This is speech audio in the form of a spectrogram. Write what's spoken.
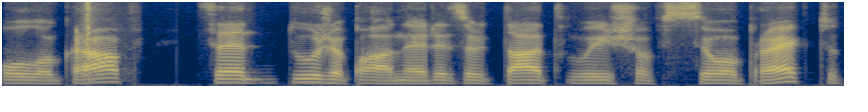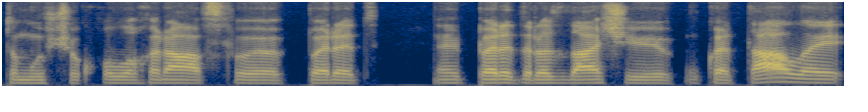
Holograph. Це дуже поганий результат вийшов з цього проекту, тому що Holograph е, перед, е, перед роздачею укатали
